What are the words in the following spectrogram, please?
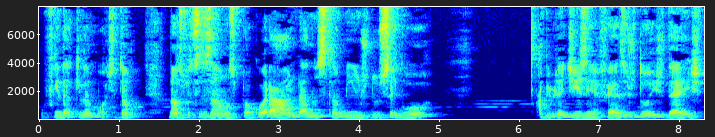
o fim daquilo é morte. Então, nós precisamos procurar andar nos caminhos do Senhor. A Bíblia diz em Efésios 2:10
